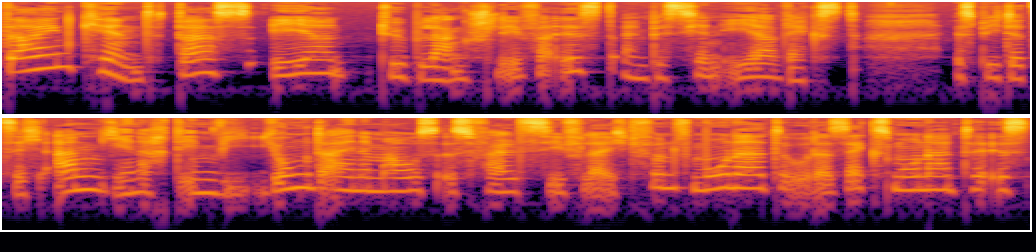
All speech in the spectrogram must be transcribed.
dein Kind, das eher Typ Langschläfer ist, ein bisschen eher wächst. Es bietet sich an, je nachdem wie jung deine Maus ist, falls sie vielleicht fünf Monate oder sechs Monate ist,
